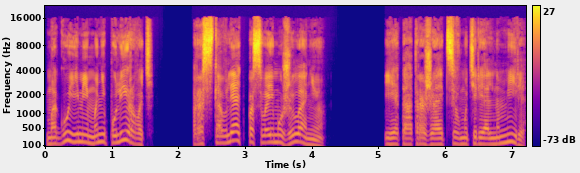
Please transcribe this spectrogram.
могу ими манипулировать, расставлять по своему желанию. И это отражается в материальном мире.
